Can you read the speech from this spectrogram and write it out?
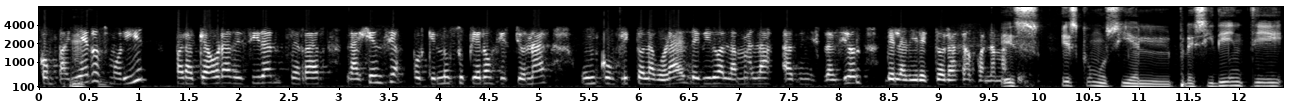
compañeros morir para que ahora decidan cerrar la agencia porque no supieron gestionar un conflicto laboral debido a la mala administración de la directora San Juana Es, es como si el presidente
